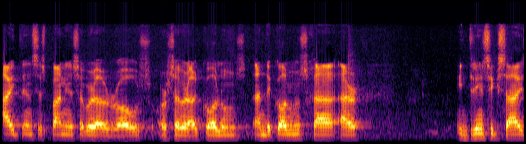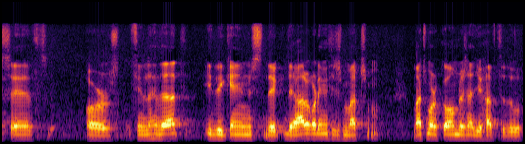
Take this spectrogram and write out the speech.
items spanning several rows or several columns, and the columns are intrinsic sizes or things like that, it becomes, the, the algorithm is much, much more complex and you have to do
